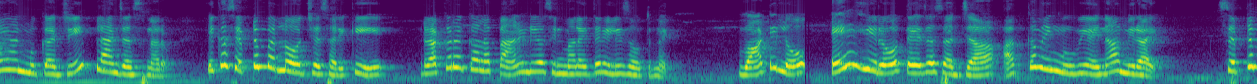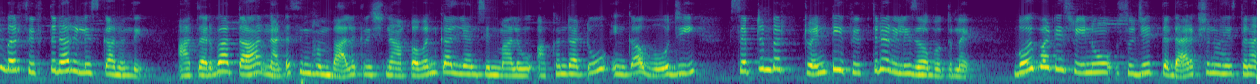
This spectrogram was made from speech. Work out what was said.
అయాన్ ముఖర్జీ ప్లాన్ చేస్తున్నారు. ఇక సెప్టెంబర్లో వచ్చేసరికి రకరకాల పాన్ ఇండియా సినిమాలు అయితే రిలీజ్ అవుతున్నాయి. వాటిలో young hero Teja Sajja upcoming movie అయిన మిరాయ్ సెప్టెంబర్ ఫిఫ్త్న రిలీజ్ కానుంది. ఆ తర్వాత నటసింహం బాలకృష్ణ పవన్ కళ్యాణ్ సినిమాలు అఖండ టూ ఇంకా ఓజీ సెప్టెంబర్ ట్వంటీ ఫిఫ్త్న రిలీజ్ అవబోతున్నాయి. బోయపాటి శ్రీను సుజిత్ డైరెక్షన్ వహిస్తున్న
